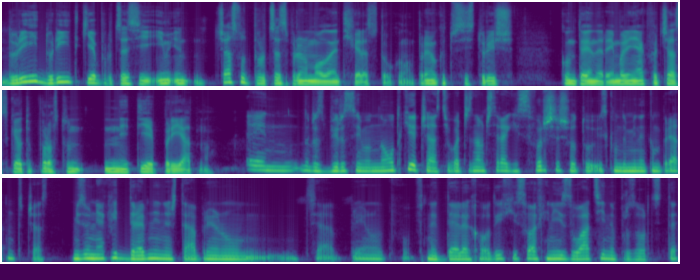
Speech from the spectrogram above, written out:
дори, дори такива процеси, част от процеса, примерно, може да не ти харесва толкова. Примерно, като си строиш контейнера, има ли някаква част, която просто не ти е приятна? Е, разбира се, има много такива части, обаче знам, че трябва да ги свърша, защото искам да мина към приятната част. Мисля, някакви дребни неща, примерно, сега, примерно в неделя ходих и слагах едни изолации на прозорците.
